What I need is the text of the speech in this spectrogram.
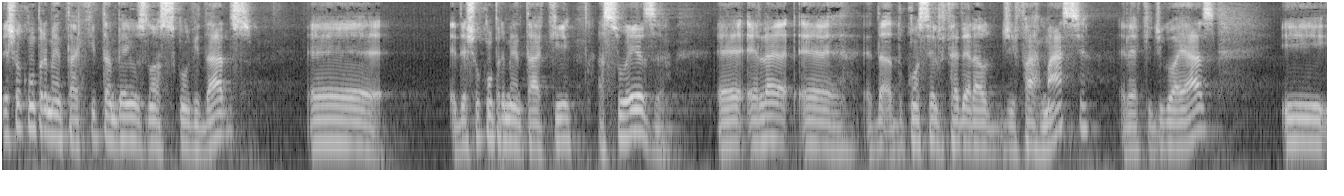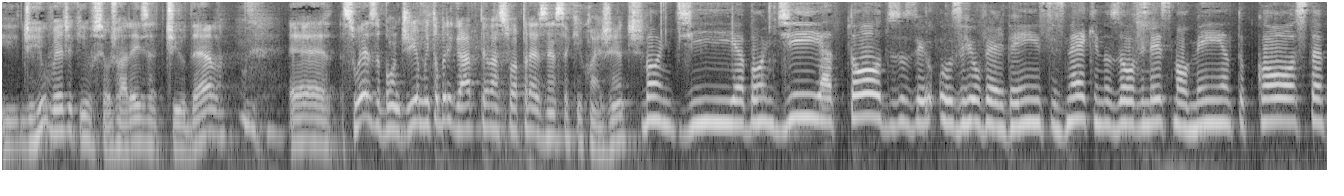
Deixa eu cumprimentar aqui também os nossos convidados. É, deixa eu cumprimentar aqui a Sueza. É, ela é, é da, do Conselho Federal de Farmácia. Ela é aqui de Goiás e, e, de Rio Verde aqui, o seu Juarez é tio dela. É, Sueza, bom dia, muito obrigado pela sua presença aqui com a gente. Bom dia, bom dia a todos os, os rioverdenses, né, que nos ouvem nesse momento, Costa,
